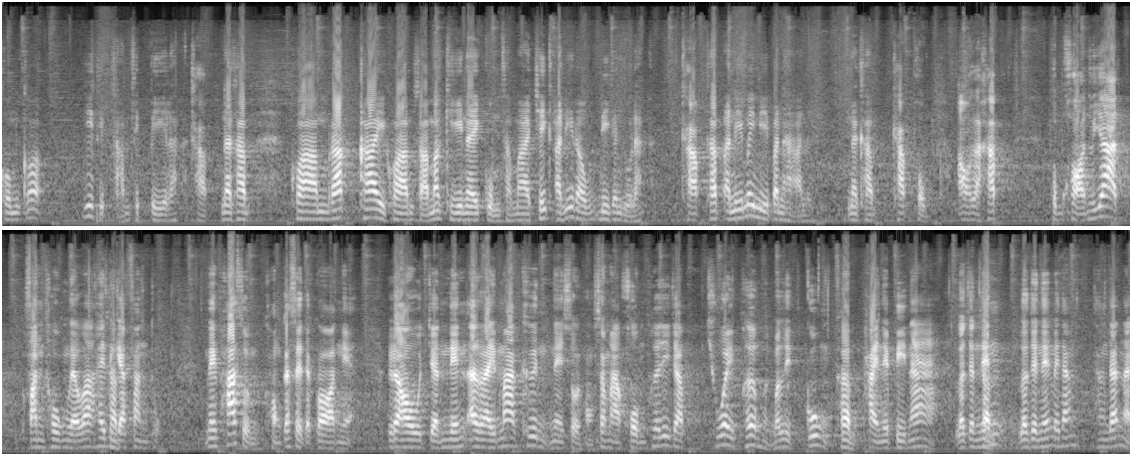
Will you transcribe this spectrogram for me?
คมก็ 20-30 ปีแล้วครับนะครับ ความรักใคร่ความสามัคคีในกลุ่มสมาชิก อันนี้เราดีกันอยู่แล้วครับครับ อันนี้ไม่มีปัญหาเลยนะครับครับผมเอาละครับ ผมขออนุญาตฟันธงเลยว่าให้ครัพี่บแกฟันธงในภาคส่วนของเกษตรกรเนี่ย เราจะเน้นอะไรมากขึ้นในส่วนของสมาคม เพื่อที่จะช่วยเพิ่มผลผลิตกุ้ง ครับภายในปีหน้า เราจะเน้นครับเราจะเน้นไปทั้งทางด้านไหน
